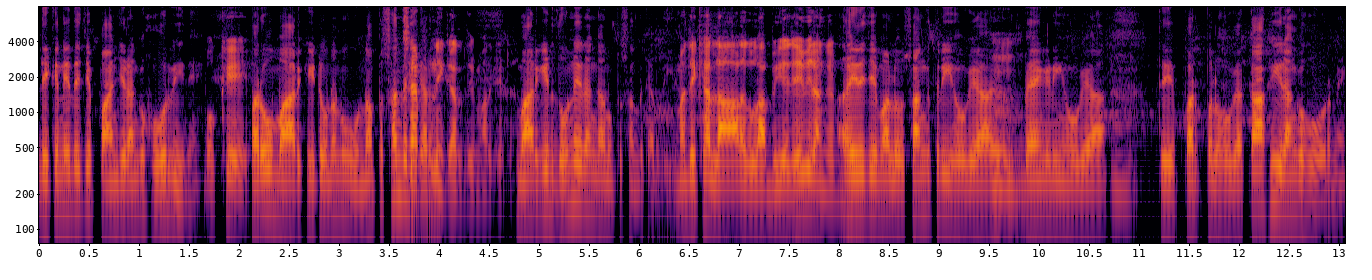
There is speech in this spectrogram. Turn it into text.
ਲੇਕਿਨ ਇਹਦੇ 'ਚ ਪੰਜ ਰੰਗ ਹੋਰ ਵੀ ਨੇ। ਓਕੇ। ਪਰ ਉਹ ਮਾਰਕੀਟ ਉਹਨਾਂ ਨੂੰ ਉਹਨਾਂ ਪਸੰਦ ਨਹੀਂ ਐਕਸੈਪਟ ਕਰਦੀ। ਨਹੀਂ ਕਰਦੀ ਮਾਰਕੀਟ ਮਾਰਕੀਟ ਦੋਨੇ ਰੰਗਾਂ ਨੂੰ ਪਸੰਦ ਕਰਦੀ ਹੈ। ਮੈਂ ਦੇਖਿਆ ਲਾਲ ਗੁਲਾਬੀ ਅਜੇ ਵੀ ਰੰਗ ਨੇ ਇਹਦੇ 'ਚ ਮੰਨ ਲਓ ਸੰਗਤਰੀ ਹੋ ਗਿਆ ਬੈਂਗਣੀ ਹੋ ਗਿਆ। ਤੇ ਪਰਪਲ ਹੋ ਗਿਆ ਕਾਫੀ ਰੰਗ ਹੋਰ ਨੇ।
